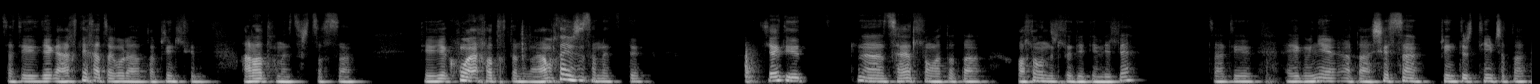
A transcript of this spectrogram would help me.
За тэгээд яг анхныхаа загвараа одоо принтлэхэд 10 хоног зарцуулсан. Тэгээд яг хүн анх одохдоо нэг амархан юм шиг санагддаг. Яг тэгээд цагаатлан одоо олон өнөрлөд идэв юм байлээ. За тэгээд яг миний одоо ашигласан принтер тийм ч одоо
